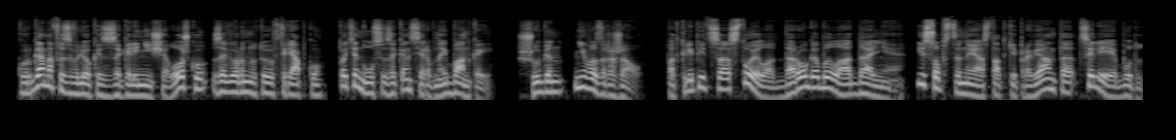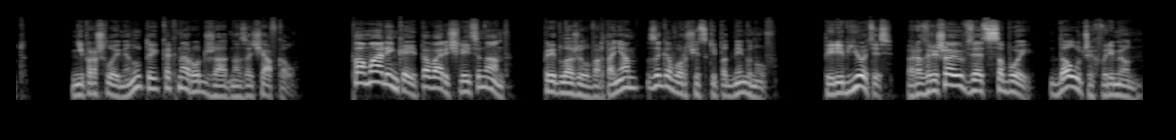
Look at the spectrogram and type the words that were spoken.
Курганов извлек из-за голенища ложку, завернутую в тряпку, потянулся за консервной банкой. Шубин не возражал. Подкрепиться стоило, дорога была дальняя, и собственные остатки провианта целее будут. Не прошло и минуты, как народ жадно зачавкал. «По маленькой, товарищ лейтенант», — предложил Вартанян, заговорчески подмигнув. «Перебьетесь. Разрешаю взять с собой. До лучших времен.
